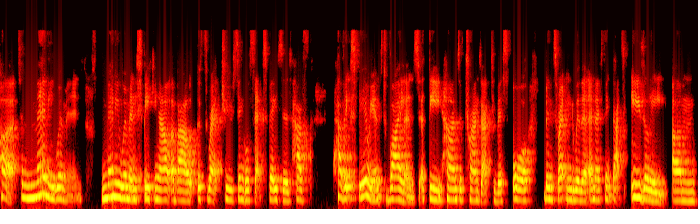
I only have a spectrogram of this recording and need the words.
hurt. And many women, many women speaking out about the threat to single sex spaces have have experienced violence at the hands of trans activists or been threatened with it. And I think that's easily um,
